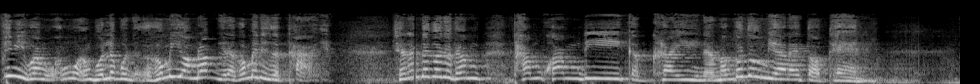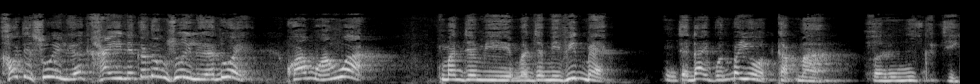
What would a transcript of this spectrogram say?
ไม่มีความหวังหวังผลและบุญเขาไม่ยอมรับอยู่แล้วเขาไม่ได้ศรัทธาเนี่ยฉะนั้นถ้าเขาจะทำทำความดีกับใครนะมันก็ต้องมีอะไรตอบแทน เขาจะช่วยเหลือใครเนี่ยก็ต้องช่วยเหลือด้วย ความหวังว่า มันจะมีมันจะมี feedback จะได้ผลประโยชน์กลับมาเออเรื่องนี้ก็จริง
